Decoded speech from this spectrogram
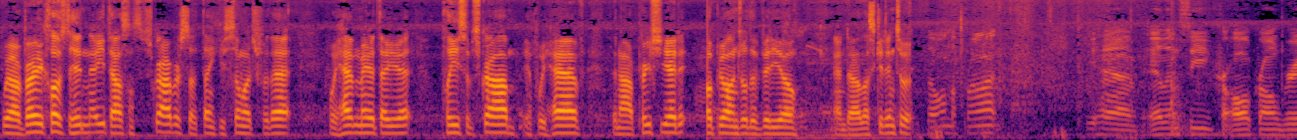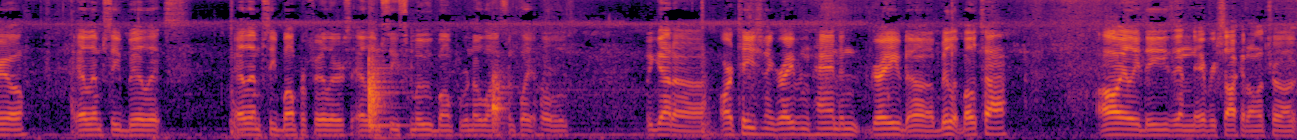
We are very close to hitting 8,000 subscribers, so thank you so much for that. If we haven't made it there yet, please subscribe. If we have, then I appreciate it. Hope you all enjoy the video, and uh, let's get into it. So on the front, you have LMC all chrome grill, LMC billets, LMC bumper fillers, LMC smooth bumper with no license plate holes. We got a artesian engraving, hand engraved uh, billet bow tie, all LEDs in every socket on the truck.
